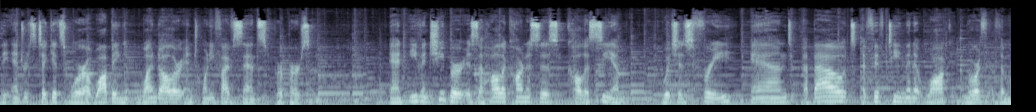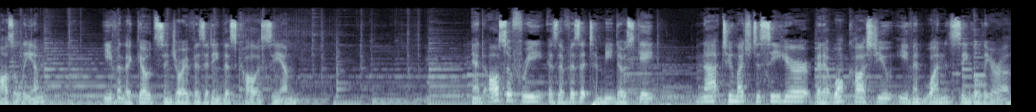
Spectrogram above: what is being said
the entrance tickets were a whopping $1.25 per person. And even cheaper is the Halikarnassus Colosseum, which is free, and about a 15 minute walk north of the mausoleum. Even the goats enjoy visiting this Colosseum. And also free is a visit to Myndos Gate. Not too much to see here, but it won't cost you even one single lira.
